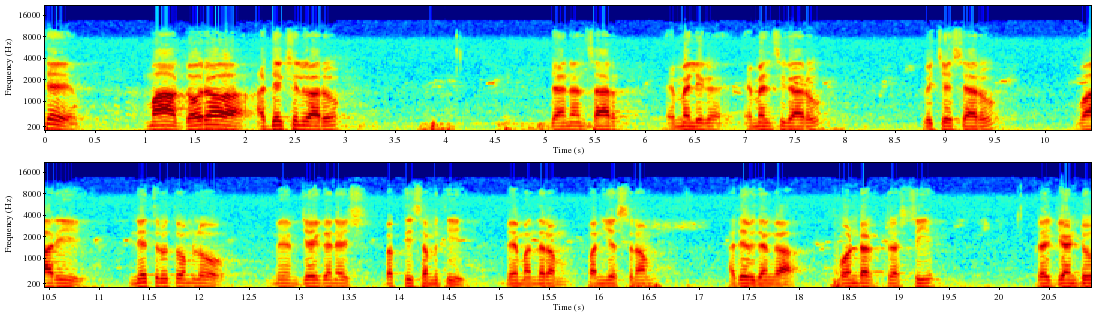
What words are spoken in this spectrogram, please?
అయితే మా గౌరవ అధ్యక్షులు గారు దయానంద్ సార్ ఎమ్మెల్యే ఎమ్మెల్సీ గారు విచ్చేశారు. వారి నేతృత్వంలో మేము జై గణేష్ భక్తి సమితి మేమందరం పనిచేస్తున్నాం. అదేవిధంగా founder trustee president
